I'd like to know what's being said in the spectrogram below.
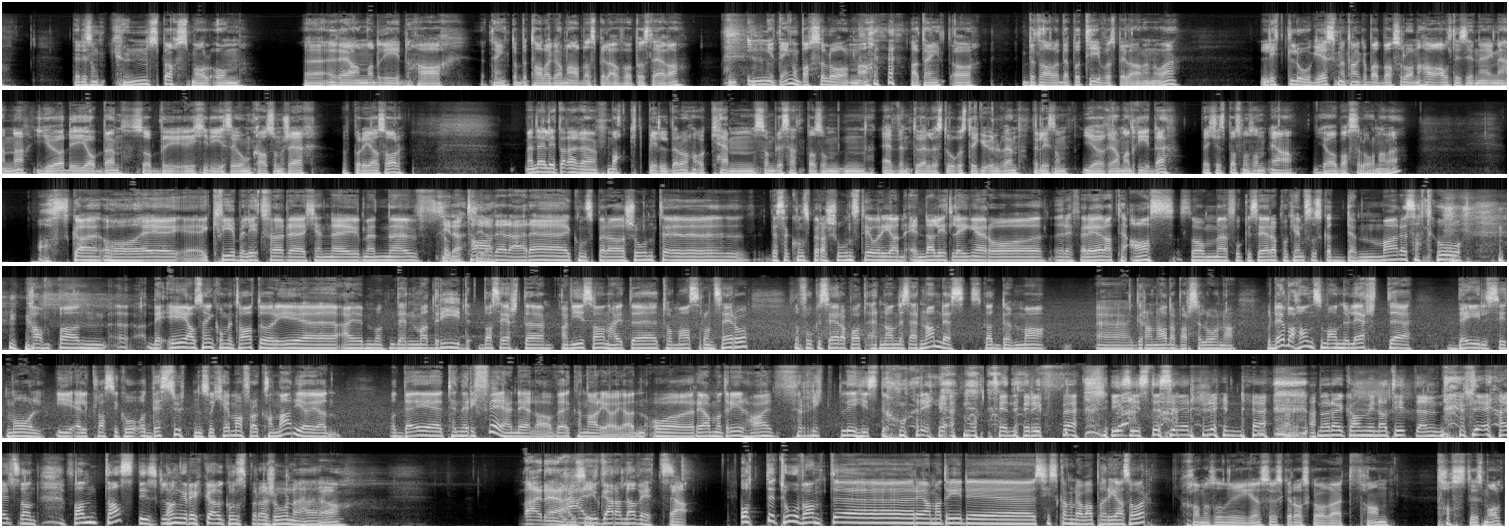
Det er liksom kun spørsmål om uh, Real Madrid har tenkt å betale Granada-spillere for å prestere. Men ingenting om Barcelona har tenkt å betale Deportivo-spillerne noe. Litt logisk med tanke på at Barcelona har alltid sine egne hender. Gjør de jobben, så bryr ikke de seg om hva som skjer på de Azor. Men det er litt av det der maktbildet, da, og hvem som blir sett på som den eventuelle store, stygge ulven. Det liksom, Gjør Real Madrid det? Det er ikke et spørsmål sånn ja, gjør Barcelona det? Åh, skal, åh, jeg, jeg kvir meg litt for det, kjenner jeg, men eh, skal det, vi ta det der eh, konspirasjon til, disse konspirasjonsteoriene enda litt lenger og referere til AS, som eh, fokuserer på hvem som skal dømme disse to kampene. Eh, Det er altså en kommentator i eh, den Madrid-baserte avisa, han heter Tomas Roncero, som fokuserer på at Hernandez Hernandez skal dømme eh, Granada-Barcelona. Og det var han som annullerte Bale sitt mål i El Clásico, og dessuten så kommer han fra Kanariøyene. Og det er Tenerife er en del av Kanariøyene, og Real Madrid har en fryktelig historie mot Tenerife i siste serierunde, når de kan vinne tittelen. Det er helt sånn fantastisk lang rekke av konspirasjoner her. Ja. Nei, det er helt sykt. you gotta love it. Ja. 8-2 vant eh, Real Madrid eh, sist gang de var på Riazor. James Rodriguez husker da skåra et fantastisk mål.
